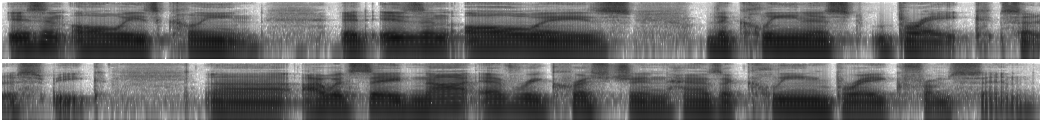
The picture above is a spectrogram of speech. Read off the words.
isn't always clean. It isn't always the cleanest break, so to speak. Uh, I would say not every Christian has a clean break from sin.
